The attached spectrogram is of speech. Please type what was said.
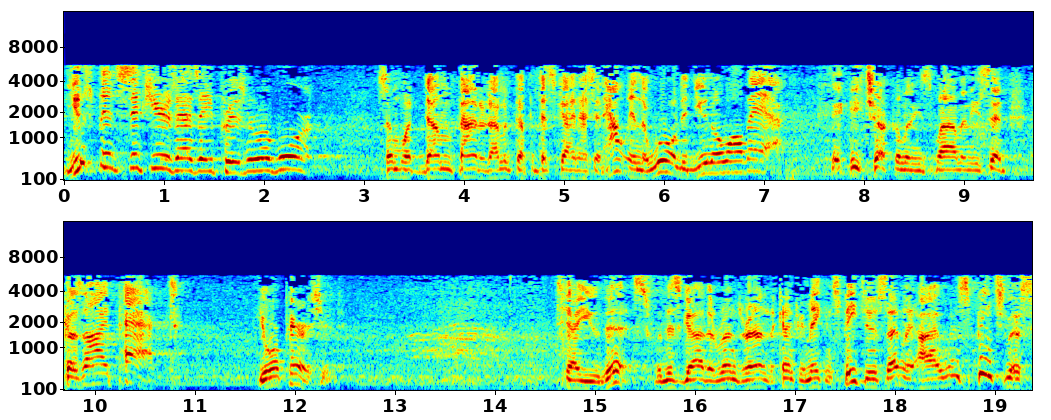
You spent six years as a prisoner of war. Somewhat dumbfounded, I looked up at this guy and I said, How in the world did you know all that? he chuckled and he smiled and he said, Because I packed your parachute. tell you this for this guy that runs around the country making speeches, suddenly I was speechless.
